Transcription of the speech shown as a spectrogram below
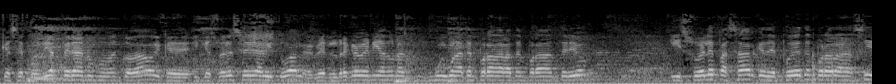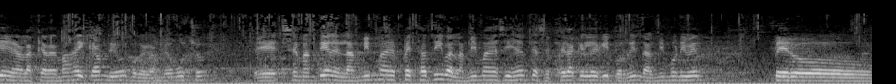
que se podía esperar en un momento dado y que, y que suele ser habitual. El, el Reque venía de una muy buena temporada la temporada anterior y suele pasar que después de temporadas así, en las que además hay cambios, porque cambió mucho, eh, se mantienen las mismas expectativas, las mismas exigencias, se espera que el equipo rinda al mismo nivel, pero,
